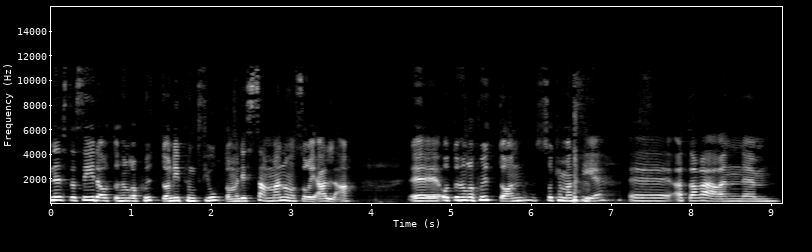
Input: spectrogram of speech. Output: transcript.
Nästa sida 817, det är punkt 14 men det är samma annonser i alla. Eh, 817 så kan man se eh, att där är en, ehm,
